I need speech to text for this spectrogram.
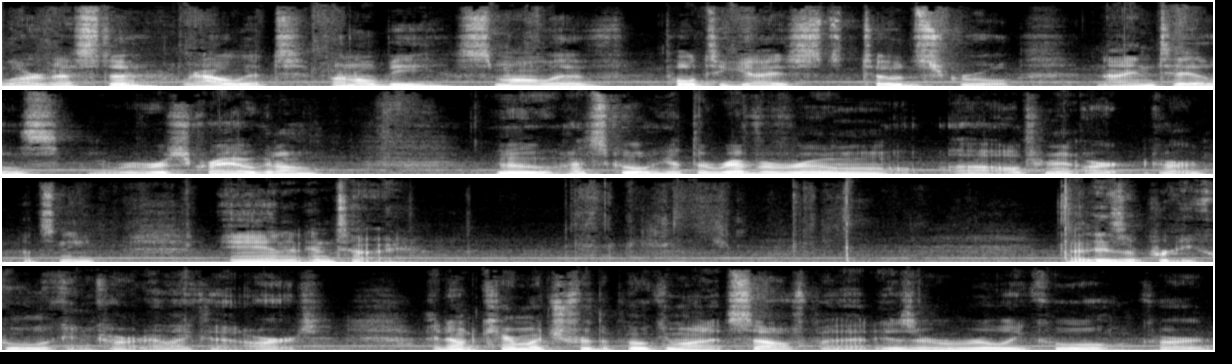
Larvesta, Rowlet, Funnelby, Smoliv, Polteageist, Toedscruel, Ninetales, Reverse Cryogonal. Ooh, that's cool. You got the Revavroom uh, alternate art card. That's neat. And an Entei. That is a pretty cool looking card. I like that art. I don't care much for the Pokemon itself, but that is a really cool card.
